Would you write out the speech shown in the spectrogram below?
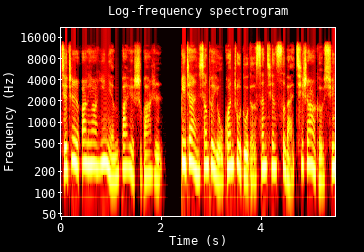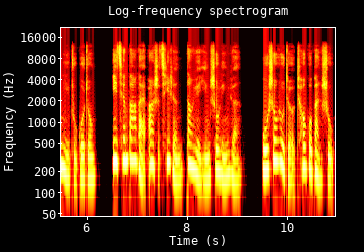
截至二零二一年八月十八日，B 站相对有关注度的三千四百七十二个虚拟主播中，一千八百二十七人当月营收零元，无收入者超过半数。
